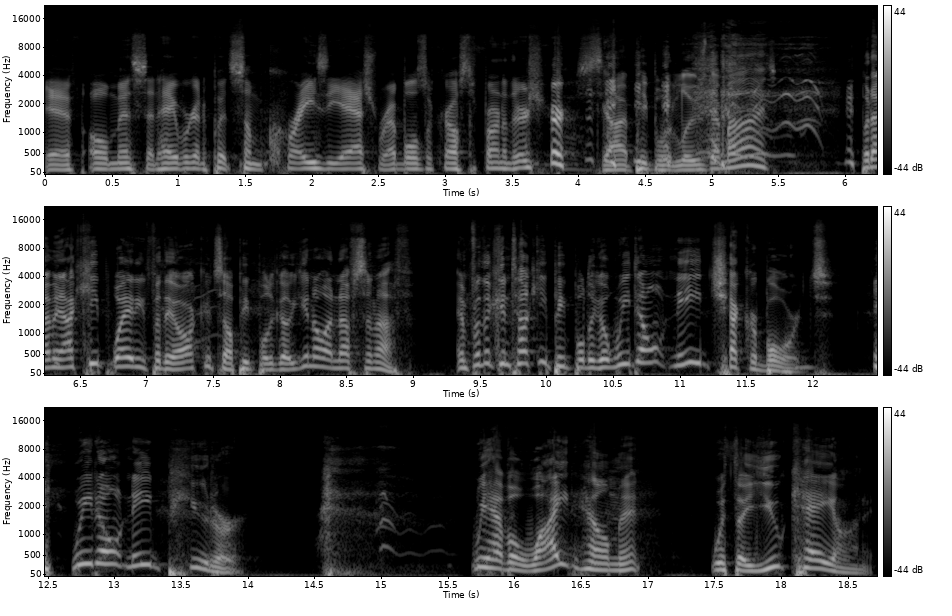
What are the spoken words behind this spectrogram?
if Ole Miss said, "Hey, we're going to put some crazy ass rebels across the front of their jersey"? God, people would lose their minds. But I mean, I keep waiting for the Arkansas people to go, you know, enough's enough. And for the Kentucky people to go, we don't need checkerboards. We don't need pewter. We have a white helmet with a UK on it.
